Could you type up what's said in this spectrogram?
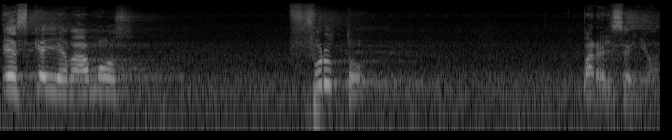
es que llevamos fruto para el Señor.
